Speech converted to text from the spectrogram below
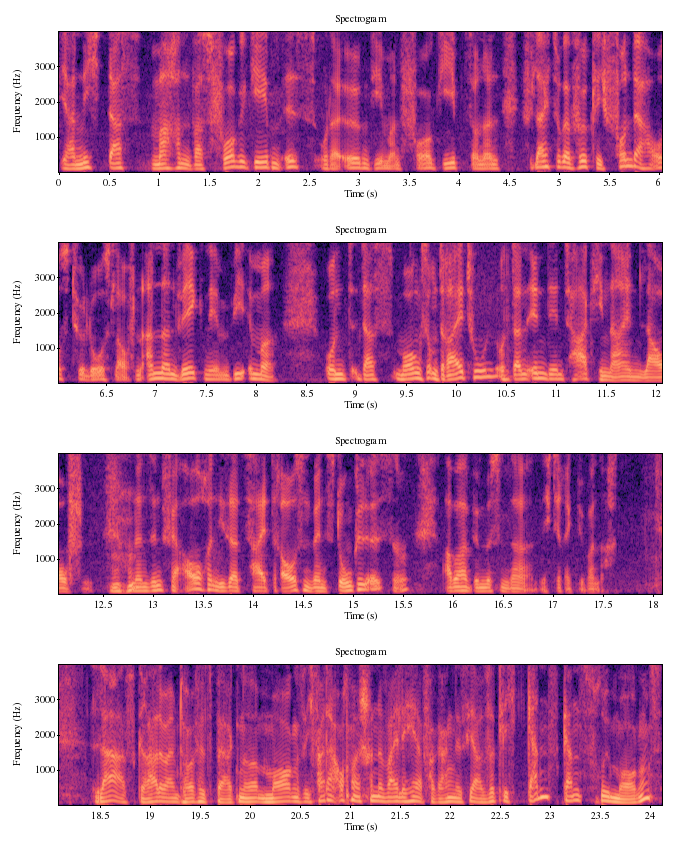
ja nicht das machen, was vorgegeben ist oder irgendjemand vorgibt, sondern vielleicht sogar wirklich von der Haustür loslaufen, anderen Weg nehmen, wie immer. Und das morgens um drei tun und dann in den Tag hineinlaufen. Mhm. Und dann sind wir auch in dieser Zeit draußen, wenn es dunkel ist. Ne? Aber wir müssen da nicht direkt übernachten. Lars, gerade beim Teufelsberg, ne, morgens, ich war da auch mal schon eine Weile her, vergangenes Jahr, wirklich ganz, ganz früh morgens.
